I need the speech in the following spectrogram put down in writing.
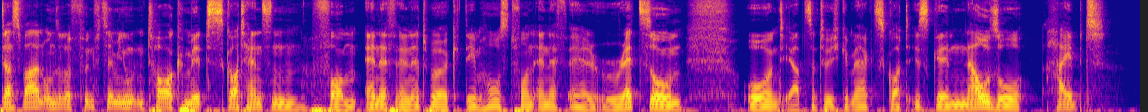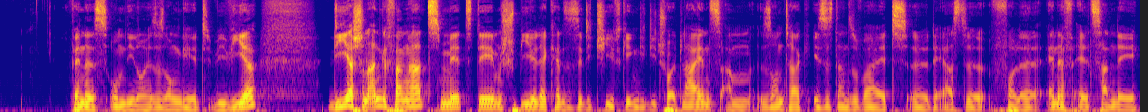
das waren unsere 15 Minuten Talk mit Scott Hansen vom NFL Network, dem Host von NFL Red Zone. Und ihr habt es natürlich gemerkt, Scott ist genauso hyped, wenn es um die neue Saison geht, wie wir. Die ja schon angefangen hat mit dem Spiel der Kansas City Chiefs gegen die Detroit Lions. Am Sonntag ist es dann soweit, äh, der erste volle NFL Sunday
